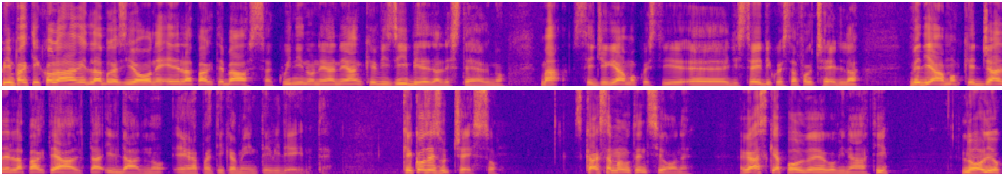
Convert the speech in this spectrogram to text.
Qui in particolare l'abrasione è nella parte bassa, quindi non è neanche visibile dall'esterno, ma se giriamo questi, eh, gli steli di questa forcella, vediamo che già nella parte alta il danno era praticamente evidente. Che cosa è successo? Scarsa manutenzione, raschi a polvere rovinati, l'olio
